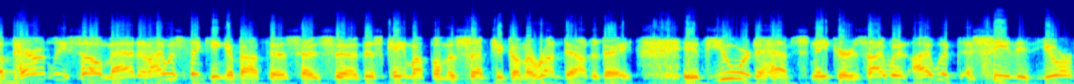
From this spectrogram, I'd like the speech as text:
Apparently so, Matt. And I was thinking about this as uh, this came up on the subject on the rundown today. If you were to have sneakers, I would I would see that your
